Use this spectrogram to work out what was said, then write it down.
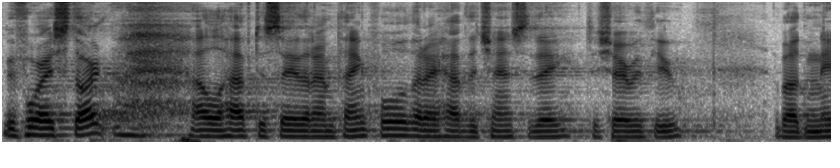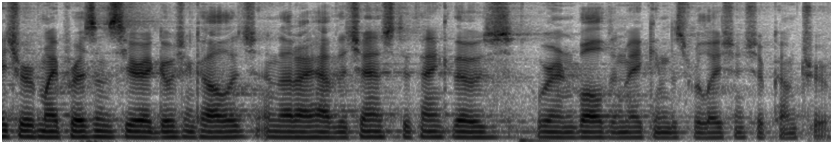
Before I start, I will have to say that I'm thankful that I have the chance today to share with you about the nature of my presence here at Goshen College and that I have the chance to thank those who are involved in making this relationship come true.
